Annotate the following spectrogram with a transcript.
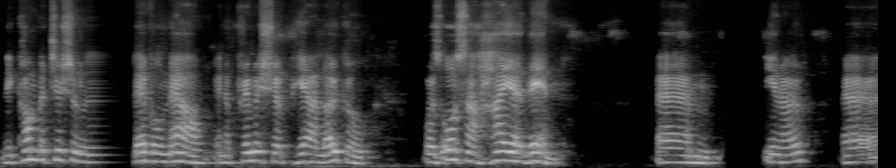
the competition level now in a premiership here local was also higher then. Um, you know, uh,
